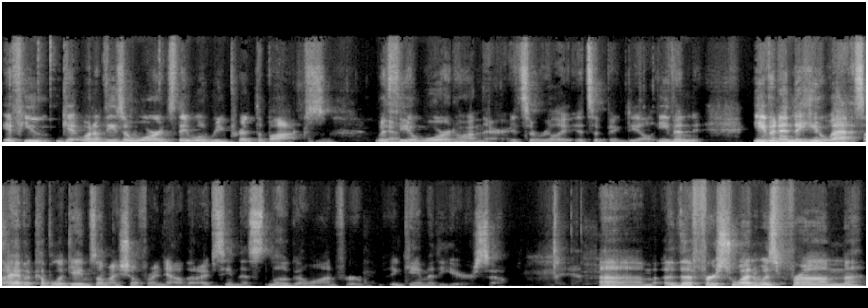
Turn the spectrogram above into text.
if you get one of these awards, they will reprint the box with Yeah. the award on there. It's a really it's a big deal. Even even in the U.S., I have a couple of games on my shelf right now that I've seen this logo on for Game of the Year. So um, the first one was from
